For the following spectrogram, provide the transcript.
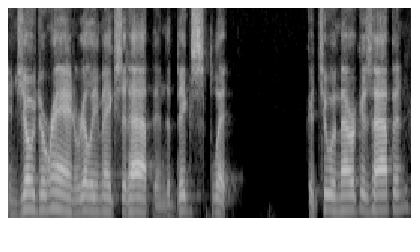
And Joe Duran really makes it happen. The big split. Could two Americas happen?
